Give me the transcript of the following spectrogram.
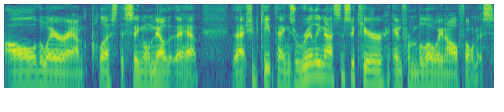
all the way around, plus the single nail that they have. That should keep things really nice and secure and from blowing off on us.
